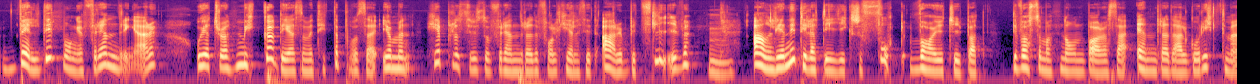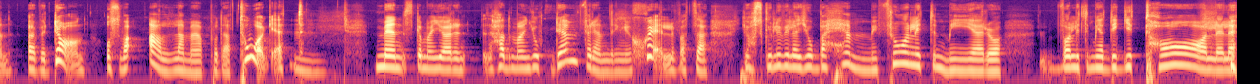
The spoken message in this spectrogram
väldigt många förändringar. Och jag tror att mycket av det som vi tittar på, så här, ja men helt plötsligt så förändrade folk hela sitt arbetsliv. Mm. Anledningen till att det gick så fort var ju typ att det var som att någon bara så ändrade algoritmen över dagen och så var alla med på det här tåget. Mm. Men ska man göra, en- hade man gjort den förändringen själv, att så här, jag skulle vilja jobba hemifrån lite mer och vara lite mer digital eller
